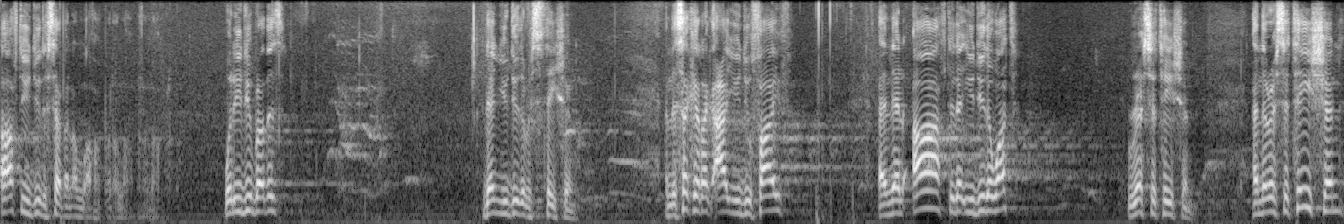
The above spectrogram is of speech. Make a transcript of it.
After you do the seven, Allah Akbar, Allah Akbar, Allah Akbar. What do you do, brothers? Then you do the recitation. And the second rak'ah you do five. And then after that you do the what? Recitation. And the recitation,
